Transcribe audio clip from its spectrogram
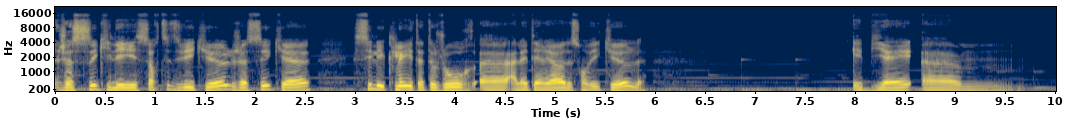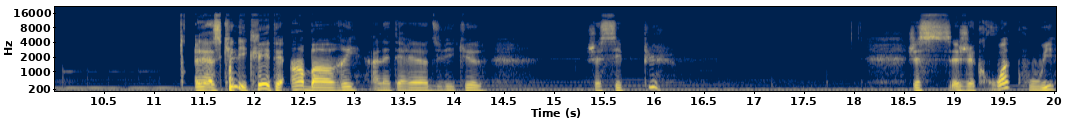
Je sais qu'il est sorti du véhicule. Je sais que si les clés étaient toujours euh, à l'intérieur de son véhicule, eh bien, est-ce que les clés étaient embarrées à l'intérieur du véhicule? Je sais plus. Je, crois que oui.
